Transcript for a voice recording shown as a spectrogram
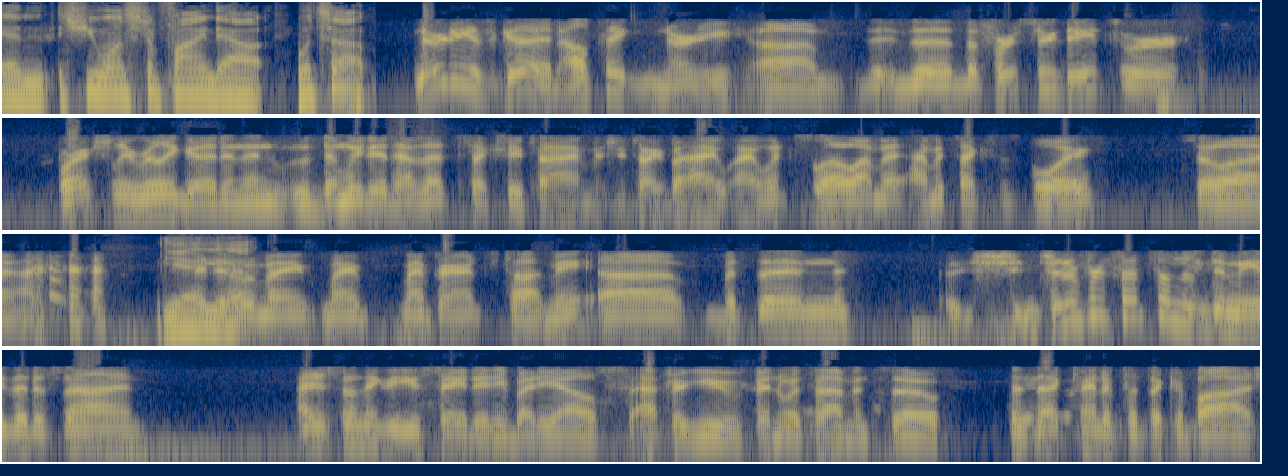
And she wants to find out what's up. Nerdy is good. I'll take nerdy. Um, the, the the first three dates were were actually really good, and then then we did have that sexy time. As you talked about, I, I went slow. I'm a I'm a Texas boy, so uh, Yeah, I did yeah. what my, my my parents taught me. Uh, but then she, Jennifer said something to me that it's not. I just don't think that you say to anybody else after you've been with them, and so that that kind of puts a kibosh.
